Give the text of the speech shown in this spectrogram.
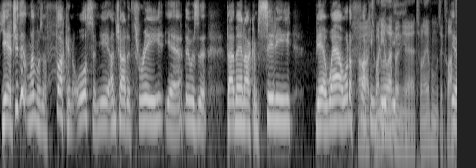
Yeah, 2011 was a fucking awesome year. Uncharted 3. Yeah, there was a Batman Arkham City. Yeah, wow, what a Oh, fucking good 2011, yeah, 2011 was a classic. Yeah,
